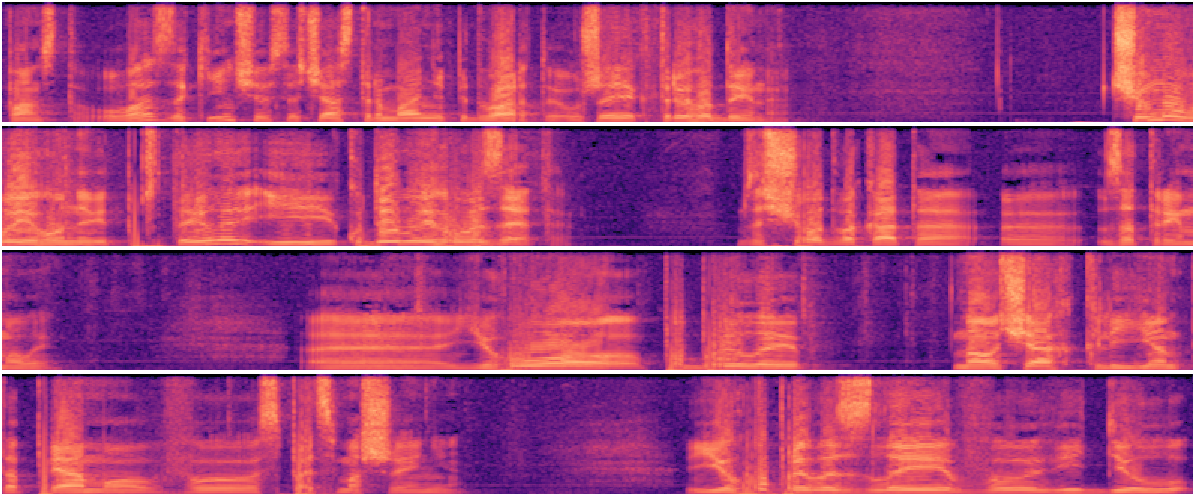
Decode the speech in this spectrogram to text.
панство, у вас закінчився час тримання під вартою уже як три години. Чому ви його не відпустили і куди ви його везете? За що адвоката е, затримали? Е, його побили на очах клієнта прямо в спецмашині. Його привезли в відділ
